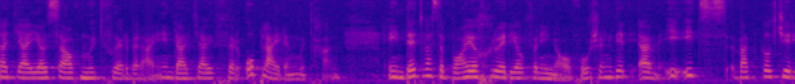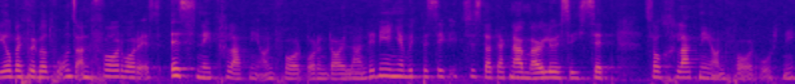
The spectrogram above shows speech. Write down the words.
dat jy jouself moet voorberei en dat jy vir opleiding moet gaan. En dit was 'n baie groot deel van die navorsing. Weet, um, iets wat kultureel byvoorbeeld vir ons aanvaarbaar is, is net glad nie aanvaarbaar in daai lande nie. En jy moet besef iets soos dat ek nou mouloos hier sit, sal glad nie aanvaar word nie.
